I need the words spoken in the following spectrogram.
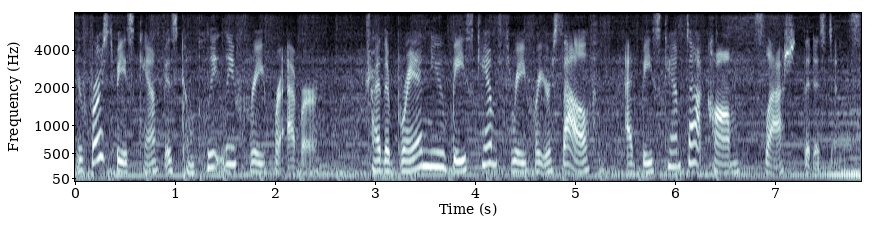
Your first Basecamp is completely free forever. Try the brand new Basecamp 3 for yourself at basecamp.com slash the distance.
